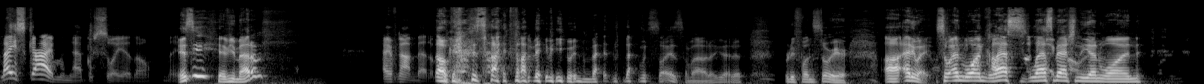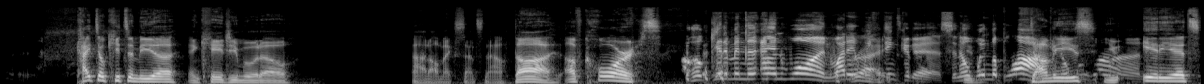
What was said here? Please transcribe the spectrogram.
Nice guy, Manabu Soya, though. Is he? Have you met him? I have not met him. Okay, so I thought maybe you had met Manabu Soya somehow. You got a pretty fun story here. Uh, anyway, so N1 last last match in the N1. Kaito Kiyomiya and Keiji Muto. It all makes sense now. Duh, of course. He'll get him in the N1. Why didn't Right. we think of this? And he'll You win the block. Dummies, you idiots.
